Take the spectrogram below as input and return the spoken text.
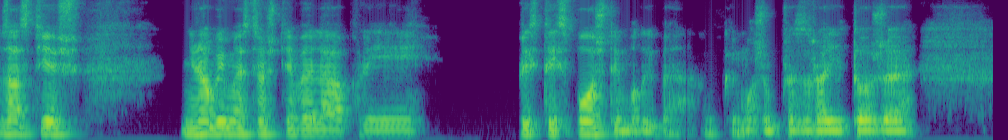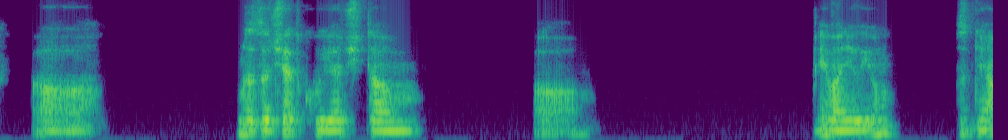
Zas tiež nerobíme strašne veľa pri, pri tej spoločnej modlitbe. Okay, môžem prezradiť to, že uh, na začiatku ja čítam uh, Evangelium z dňa.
